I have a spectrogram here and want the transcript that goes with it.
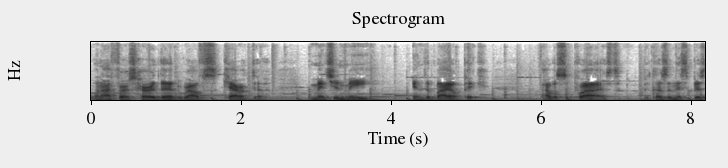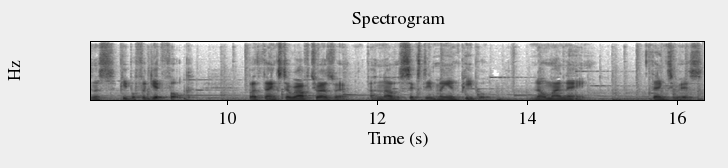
When I first heard that Ralph's character mentioned me in the biopic, I was surprised because in this business, people forget folk. But thanks to Ralph Tresvant, another 60 million people know my name. Thanks, Rizz.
